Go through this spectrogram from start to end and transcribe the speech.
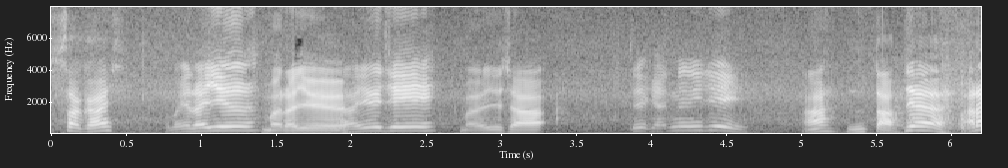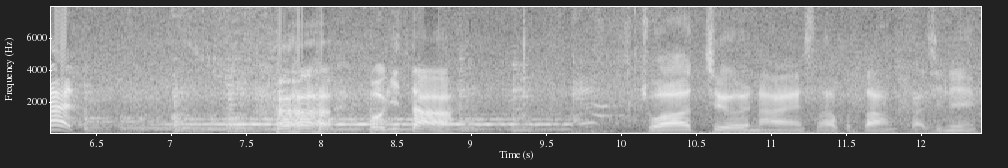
Sup guys? Selamat Raya. Selamat raya. Raya J. Selamat raya Cak. Cek kat mana ni J? Ah, entah. Dia, Arat. Bawa gitar. Cuaca nice lah petang kat sini.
